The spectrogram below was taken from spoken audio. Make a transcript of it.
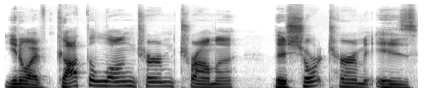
You know, I've got the long term trauma. The short term is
